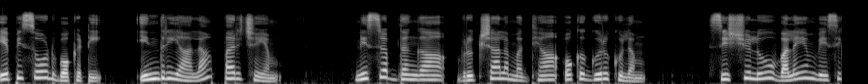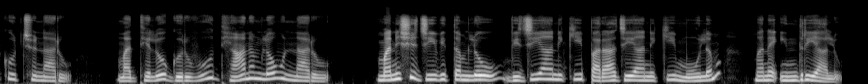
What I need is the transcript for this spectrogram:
ఎపిసోడ్ ఒకటి ఇంద్రియాల పరిచయం. నిశ్శబ్దంగా వృక్షాల మధ్య ఒక గురుకులం. శిష్యులు వలయం వేసి కూర్చున్నారు. మధ్యలో గురువు ధ్యానంలో ఉన్నారు. మనిషి జీవితంలో విజయానికి పరాజయానికి మూలం మన ఇంద్రియాలు.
